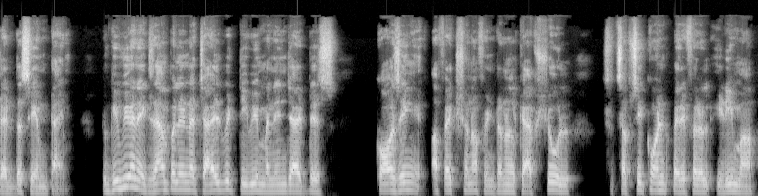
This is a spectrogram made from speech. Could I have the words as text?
at the same time. To give you an example, in a child with TB meningitis causing affection of internal capsule, subsequent peripheral edema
